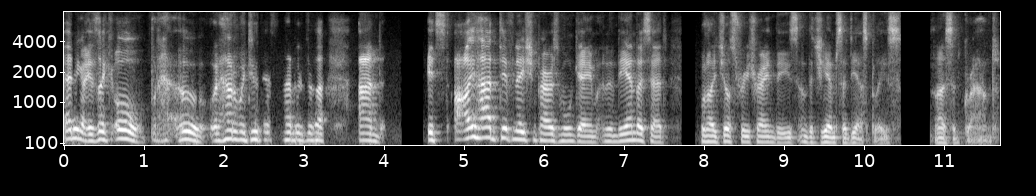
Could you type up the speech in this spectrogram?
Anyway it's like oh but how, oh, and how do i do this? How do i do that? And it's i had divination powers in one game and in the end i said will i just retrain these and the gm said yes please and i said grand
